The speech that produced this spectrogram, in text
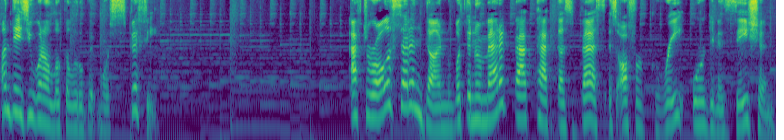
on days you want to look a little bit more spiffy. After all is said and done, what the Nomatic backpack does best is offer great organization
